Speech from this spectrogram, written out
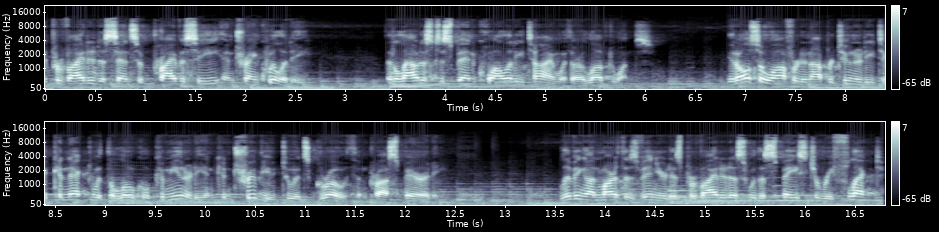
it provided a sense of privacy and tranquility that allowed us to spend quality time with our loved ones. It also offered an opportunity to connect with the local community and contribute to its growth and prosperity. Living on Martha's Vineyard has provided us with a space to reflect,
